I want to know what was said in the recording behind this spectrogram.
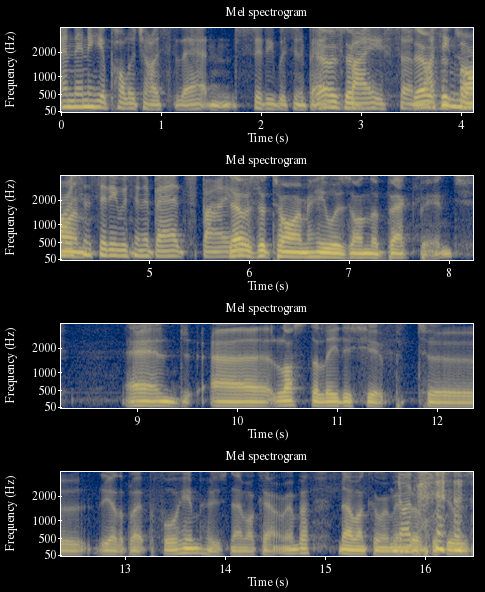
And then he apologised for that and said he was in a bad space. and I think Morrison said he was in a bad space. that was the time he was on the backbench and uh, lost the leadership to the other bloke before him, whose name I can't remember. No one can remember because it was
